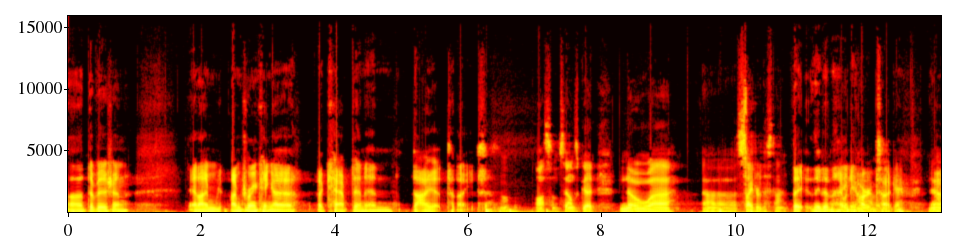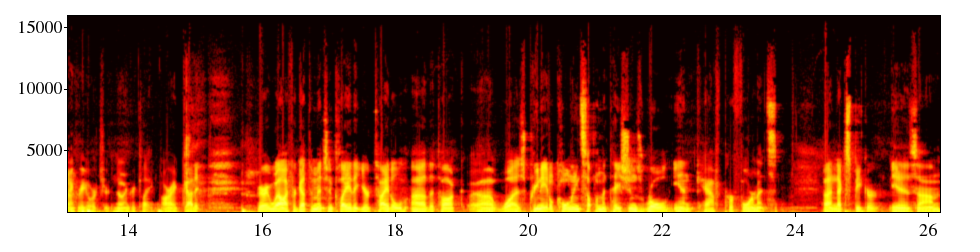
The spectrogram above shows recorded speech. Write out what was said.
uh, division and I'm I'm drinking a a Captain and Diet tonight. Awesome, sounds good. No uh, uh, cider this time. They they didn't have they any didn't hard have cider. Okay. No yeah. angry orchard, no angry clay. All right, got it. Very well. I forgot to mention Clay that your title, uh, the talk, uh, was prenatal choline supplementation's role in calf performance. Uh, next speaker is um,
